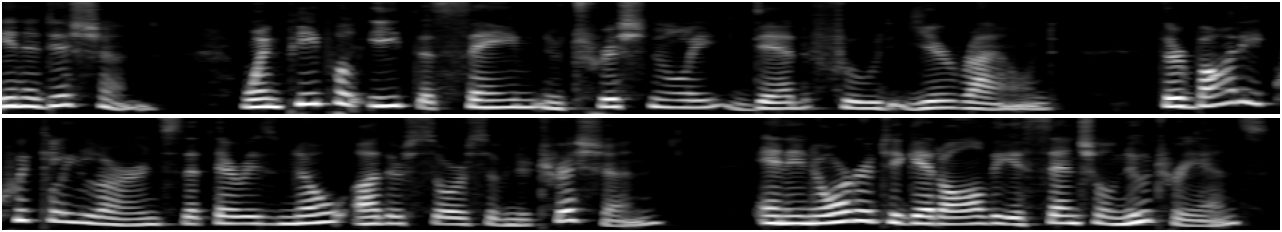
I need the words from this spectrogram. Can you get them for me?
In addition, when people eat the same nutritionally dead food year round, their body quickly learns that there is no other source of nutrition, and in order to get all the essential nutrients,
